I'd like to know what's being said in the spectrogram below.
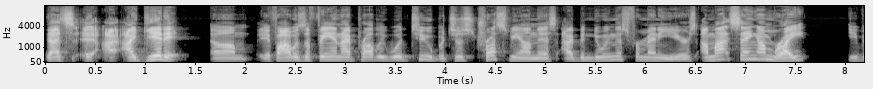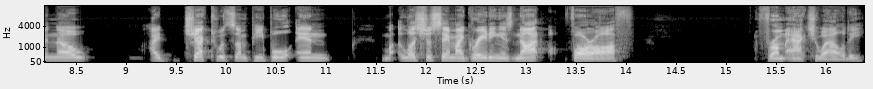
That's eh, I, I, get it. Um, if I was a fan, I probably would too. But just trust me on this. I've been doing this for many years. I'm not saying I'm right, even though I checked with some people, and let's just say my grading is not far off from actuality.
